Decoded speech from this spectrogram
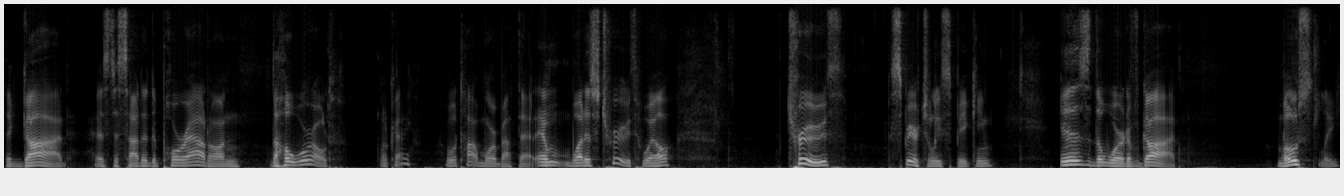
that God has decided to pour out on the whole world. Okay? We'll talk more about that. And what is truth? Well, truth, spiritually speaking, is the Word of God, mostly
